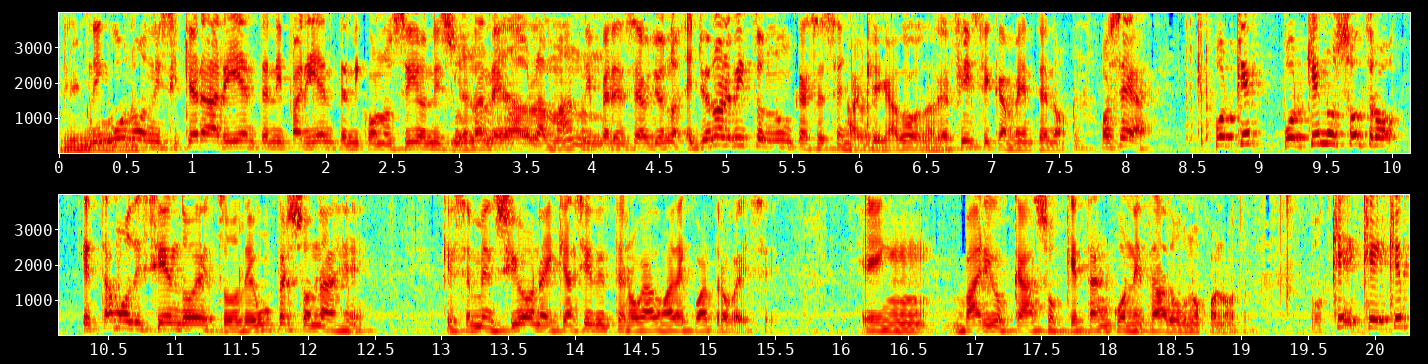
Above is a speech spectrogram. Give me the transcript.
Ninguno. Ninguno, ni siquiera ariente, ni pariente, ni conocido, ni Yo no le he sultaneo, dado la mano, ni perenceo. Yo no, yo no le he visto nunca a ese señor. ¿A quién? ¿A Donald? Eh, Físicamente no. O sea, ¿por qué, ¿por qué nosotros estamos diciendo esto de un personaje que se menciona y que ha sido interrogado más de cuatro veces en varios casos que están conectados uno con otro? ¿Qué, qué, qué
